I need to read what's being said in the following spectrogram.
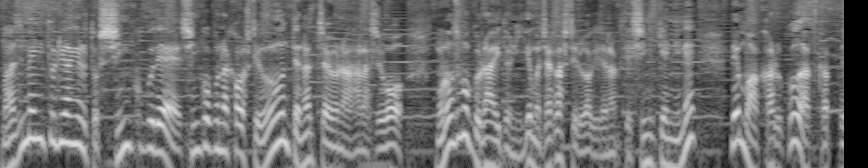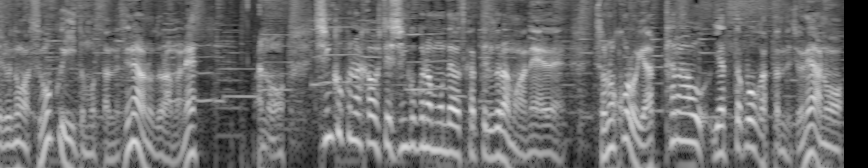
真面目に取り上げると深刻で、深刻な顔してうーんってなっちゃうような話を、ものすごくライトに、でも茶化してるわけじゃなくて真剣にね、でも明るく扱ってるのがすごくいいと思ったんですね、あのドラマね。あの、深刻な顔して深刻な問題を使ってるドラマはね、その頃やったら、やった多かったんですよね。あの、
